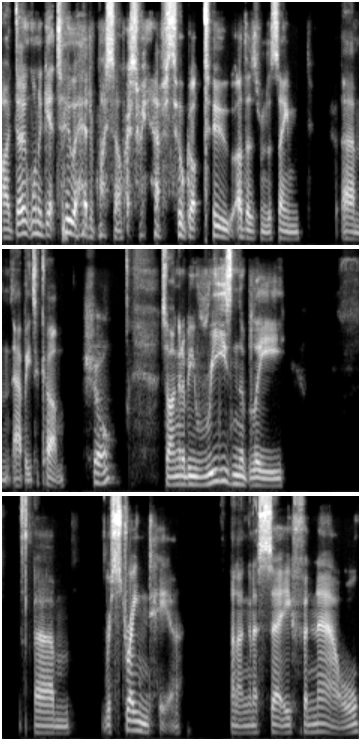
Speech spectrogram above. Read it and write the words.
I don't want to get too ahead of myself because we have still got two others from the same um, abbey to come. Sure. So I'm going to be reasonably um, restrained here. And I'm going to say for now,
